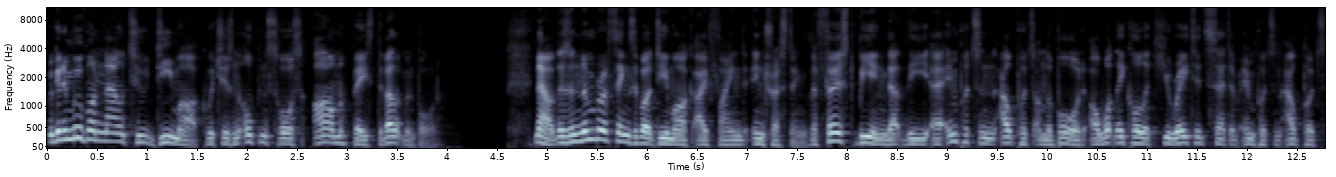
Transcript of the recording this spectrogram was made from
We're going to move on now to D-Mark, which is an open source ARM based development board. Now, there's a number of things about D-Mark I find interesting. The first being that the uh, inputs and outputs on the board are what they call a curated set of inputs and outputs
